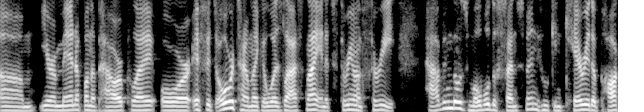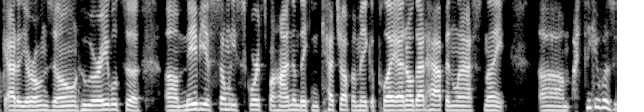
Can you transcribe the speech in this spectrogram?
um, you're a man up on the power play, or if it's overtime like it was last night and it's three on three, having those mobile defensemen who can carry the puck out of your own zone, who are able to um, maybe if somebody squirts behind them, they can catch up and make a play. I know that happened last night. Um, I think it was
